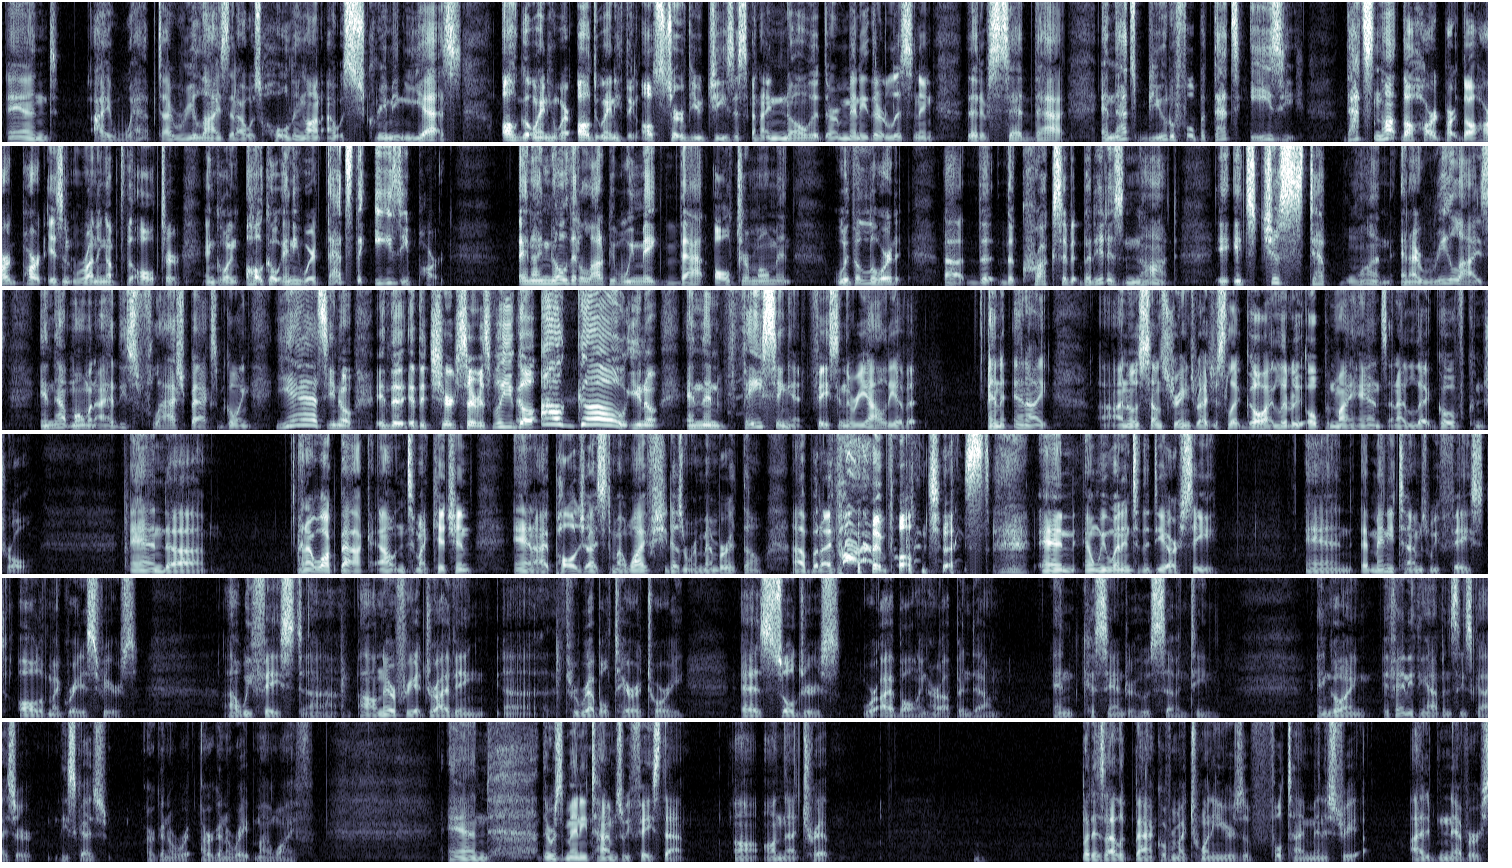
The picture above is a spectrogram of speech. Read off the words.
And I wept. I realized that I was holding on. I was screaming, Yes, I'll go anywhere. I'll do anything. I'll serve you, Jesus. And I know that there are many that are listening that have said that. And that's beautiful, but that's easy. That's not the hard part. The hard part isn't running up to the altar and going, I'll go anywhere. That's the easy part. And I know that a lot of people, we make that altar moment with the Lord uh, the, the crux of it, but it is not. It- It's just step one. And I realized in that moment, I had these flashbacks of going, yes, you know, in the, at the church service, will you go? I'll go, you know, and then facing it, facing the reality of it. And, and I, I know this sounds strange, but I just let go. I literally opened my hands and I let go of control. And, uh, and I walked back out into my kitchen and I apologized to my wife. She doesn't remember it though, uh, but I, I apologized. And and we went into the DRC, and at many times we faced all of my greatest fears. Uh, we faced. Uh, I'll never forget driving uh, through rebel territory as soldiers were eyeballing her up and down, and Cassandra, who was seventeen, and going, if anything happens, these guys are these guys are gonna ra- are gonna rape my wife. And there was many times we faced that uh, on that trip. But as I look back over my 20 years of full-time ministry, I've never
